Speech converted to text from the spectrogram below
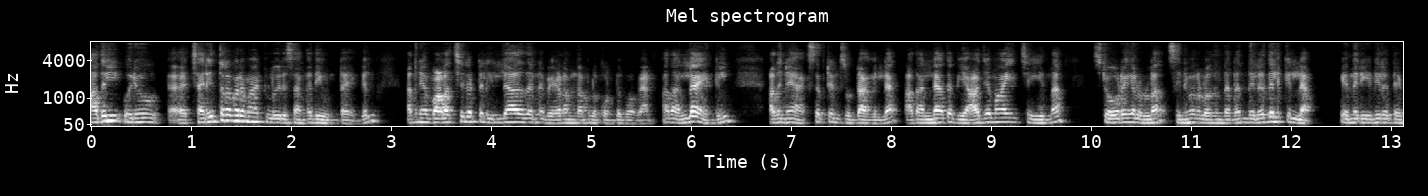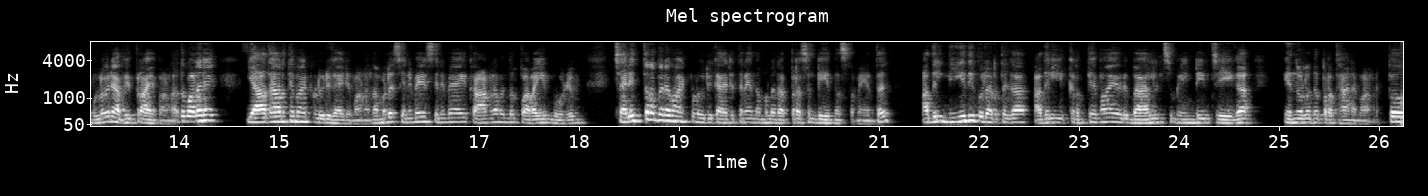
അതിൽ ഒരു ചരിത്രപരമായിട്ടുള്ള ഒരു സംഗതി ഉണ്ടെങ്കിൽ അതിനെ വളച്ചുകെട്ടൽ ഇല്ലാതെ തന്നെ വേണം നമ്മൾ കൊണ്ടുപോകാൻ. അതല്ല എങ്കിൽ അതിന് അക്സെപ്റ്റൻസ് ഉണ്ടാകില്ല. അതല്ലാതെ വ്യാജമായി ചെയ്യുന്ന സ്റ്റോറികളുള്ള സിനിമകളൊന്നും തന്നെ നിലനിൽക്കില്ല എന്ന രീതിയിലത്തേക്കുള്ള ഒരു അഭിപ്രായമാണ്. അത് വളരെ യാഥാർത്ഥ്യമായിട്ടുള്ള ഒരു കാര്യമാണ്. നമ്മൾ സിനിമയെ സിനിമയായി കാണണമെന്ന് പറയുമ്പോഴും ചരിത്രപരമായിട്ടുള്ള ഒരു കാര്യത്തിനെ നമ്മൾ റെപ്രസെന്റ് ചെയ്യുന്ന സമയത്ത് അതിൽ നീതി പുലർത്തുക, അതിൽ കൃത്യമായ ഒരു ബാലൻസ് മെയിന്റെയിൻ ചെയ്യുക എന്നുള്ളത് പ്രധാനമാണ്. ഇപ്പോൾ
